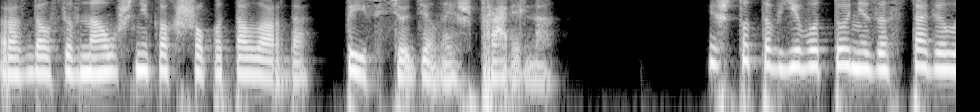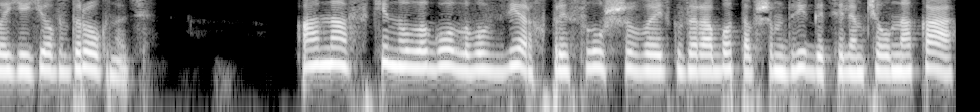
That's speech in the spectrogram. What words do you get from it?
Раздался в наушниках шепот Аларда. «Ты все делаешь правильно!» И что-то в его тоне заставило ее вздрогнуть. Она вскинула голову вверх, прислушиваясь к заработавшим двигателям челнока,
